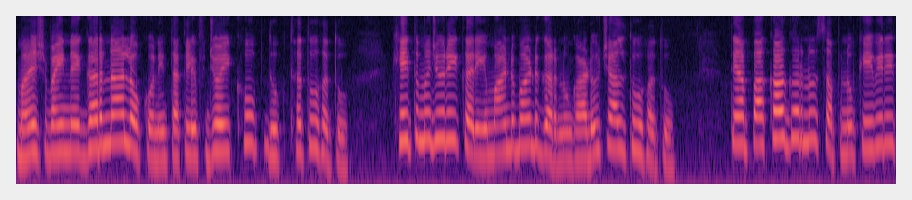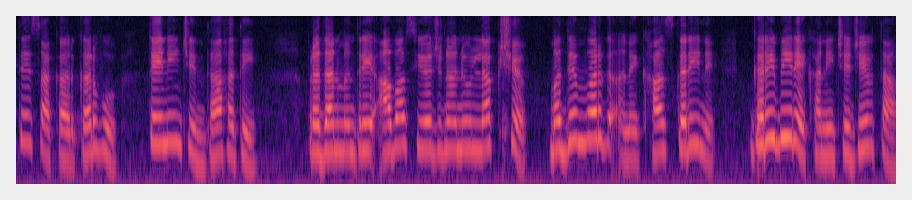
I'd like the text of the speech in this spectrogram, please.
મહેશભાઈને ઘરના લોકોની તકલીફ જોઈ ખૂબ દુઃખ થતું હતું ખેતમજૂરી કરી માંડ માંડ ઘરનું ગાડું ચાલતું હતું. ત્યાં પાકા ઘરનું સપનું કેવી રીતે સાકાર કરવું તેની ચિંતા હતી. પ્રધાનમંત્રી આવાસ યોજનાનું લક્ષ્ય મધ્યમ વર્ગ અને ખાસ કરીને ગરીબી રેખા નીચે જીવતા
